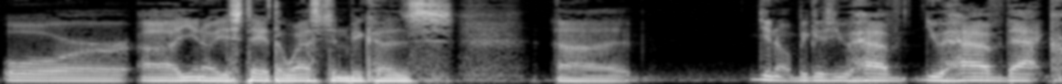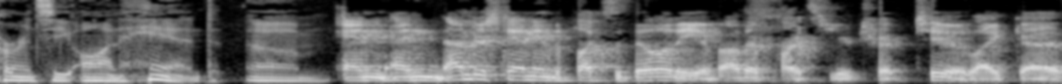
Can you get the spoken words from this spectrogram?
Or uh, you know, you stay at the Westin because. Uh, you know, because you have you have that currency on hand, um, and and understanding the flexibility of other parts of your trip too. Like uh,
